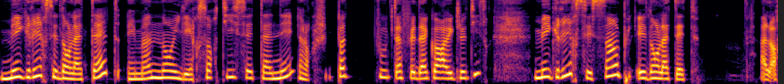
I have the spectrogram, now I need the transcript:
Maigrir, c'est dans la tête, et maintenant il est ressorti cette année. Alors je suis pas tout à fait d'accord avec le titre. Maigrir, c'est simple et dans la tête. Alors,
